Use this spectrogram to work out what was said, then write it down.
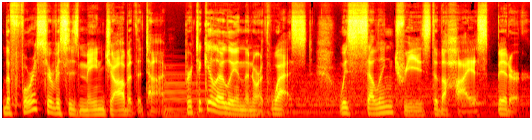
the Forest Service's main job at the time, particularly in the Northwest, was selling trees to the highest bidder.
